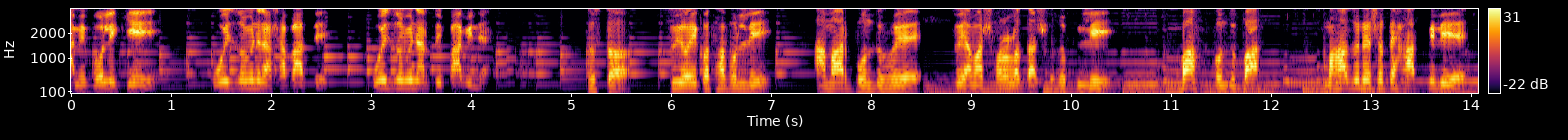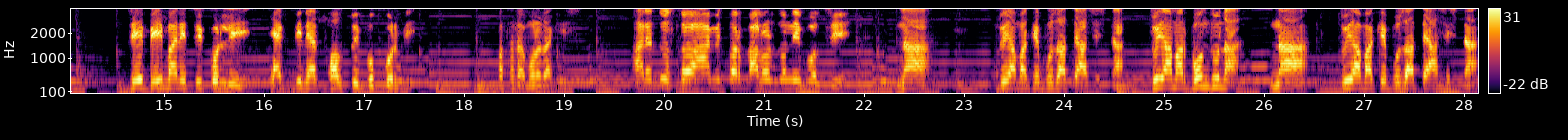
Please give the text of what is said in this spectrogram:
আমি বলি কি ওই জমিনের আশা বাদ দে ওই জমিন আর তুই পাবি না। দোস্ত তুই ওই কথা বললি আমার বন্ধু হয়ে তুই আমার সরলতার সুযোগ নিলি। বাহ বন্ধু বাহ। মহাজনের সাথে হাত মিলিয়ে যে বেইমানি তুই করলি একদিনের ফল তুই ভোগ করবি। কথাটা মনে রাখিস? আরে দোস্ত আমি তোর ভালোর জন্যই বলছি। না তুই আমাকে বোঝাতে আসিস না। তুই আমার বন্ধু না। না তুই আমাকে বোঝাতে আসিস না।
